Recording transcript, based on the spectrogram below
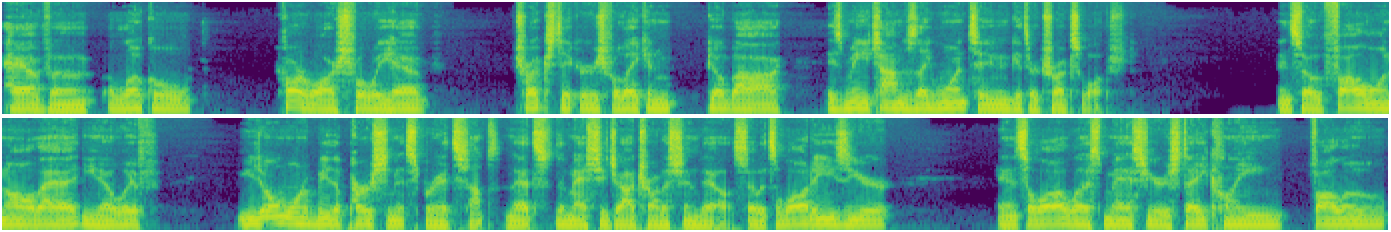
have a, a local car wash where we have truck stickers where they can go by as many times as they want to and get their trucks washed. And so following all that, you know, if you don't want to be the person that spreads something, that's the message I try to send out. So it's a lot easier and it's a lot less messier to stay clean, follow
